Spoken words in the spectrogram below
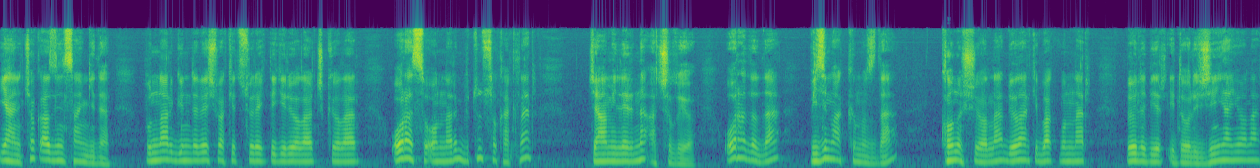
yani çok az insan gider. Bunlar günde beş vakit sürekli giriyorlar çıkıyorlar. Orası onların bütün sokaklar camilerine açılıyor. Orada da bizim hakkımızda konuşuyorlar. Diyorlar ki bak bunlar böyle bir ideoloji yayıyorlar.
